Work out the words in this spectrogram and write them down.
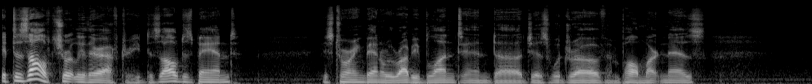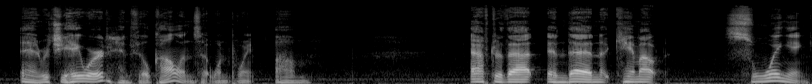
it dissolved shortly thereafter. He dissolved his band, his touring band with Robbie Blunt and uh, Jezz Woodroffe and Paul Martinez and Richie Hayward and Phil Collins at one point. Um, after that, and then came out swinging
